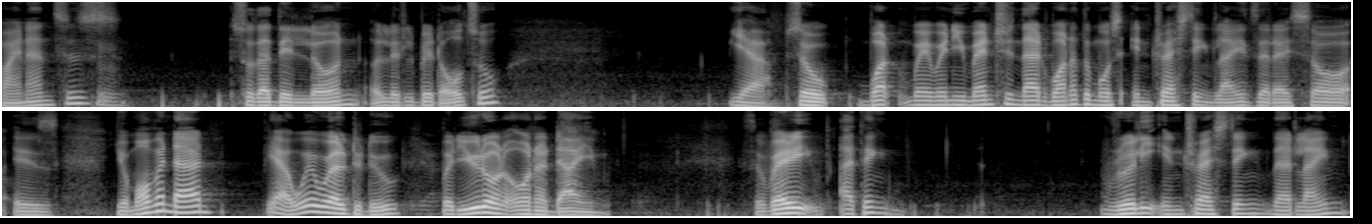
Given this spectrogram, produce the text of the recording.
finances Mm. so that they learn a little bit also. Yeah. So what when when you mentioned that one of the most interesting lines that I saw is your mom and dad, yeah, we're well to do, but you don't own a dime. So very I think really interesting that line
